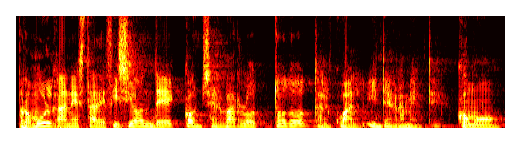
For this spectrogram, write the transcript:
promulgan esta decisión de conservarlo todo tal cual, íntegramente, como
